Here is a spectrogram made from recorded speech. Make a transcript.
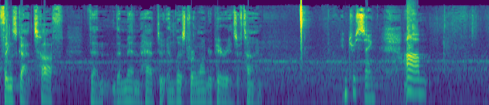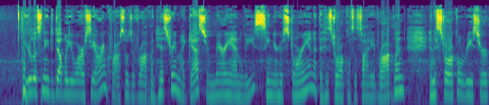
things got tough, then the men had to enlist for longer periods of time. Interesting. Um, you're listening to WRCR and Crossroads of Rockland History. My guests are Marianne Lease, Senior Historian at the Historical Society of Rockland, and Historical research,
